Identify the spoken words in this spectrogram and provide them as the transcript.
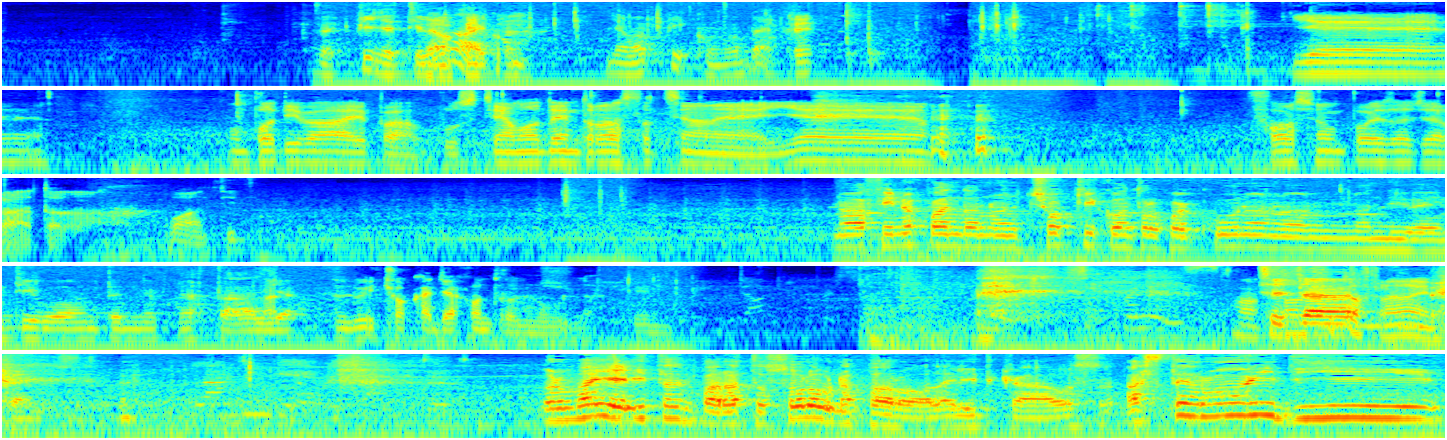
Beh, pigliati la Andiamo Viper. Andiamo a Picum, vabbè. Ok. Yeah. Un po' di Viper. Bustiamo dentro la stazione. Yeah. Forse un po' esagerato. Wanted. No, fino a quando non ciocchi contro qualcuno non, non diventi wanted in battaglia. Lui ciocca già contro il nulla. quindi-. No, C'è già- riuscito a frenare in tempo. Landing gear retracted. Ormai Elite ha imparato solo una parola, Elite Chaos. Asteroidi!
